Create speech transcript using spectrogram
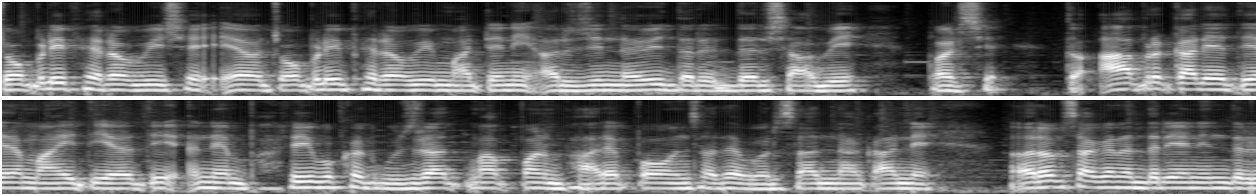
ચોપડી ફેરવવી છે, એ ચોપડી ફેરવવી માટેની અરજી નવી દર્શાવવી પડશે. તો આ પ્રકારે અત્યારે માહિતી હતી. અને ફરી વખત ગુજરાતમાં પણ ભારે પવન સાથે વરસાદના કારણે અરબ સાગરના દરિયાની અંદર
